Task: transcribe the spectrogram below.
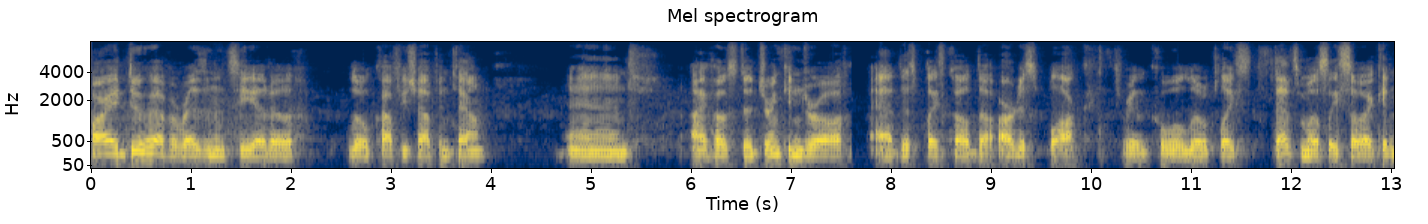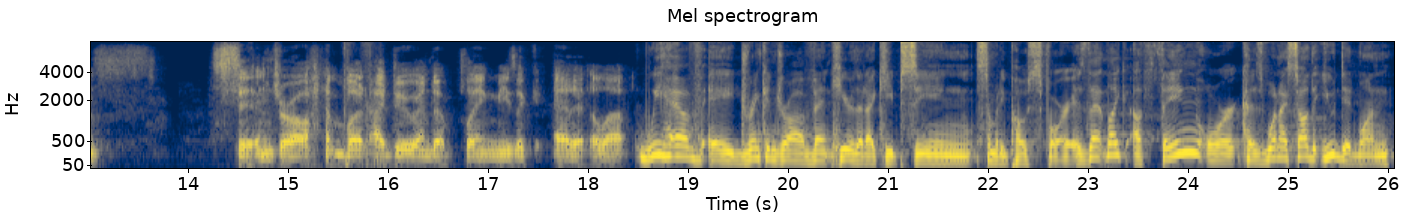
I do have a residency at a little coffee shop in town, and I host a drink and draw at this place called the Artist Block. It's a really cool little place. That's mostly so I can sit and draw, but I do end up playing music at it a lot. We have a drink and draw event here that I keep seeing somebody posts for. Is that like a thing or cuz when I saw that you did one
